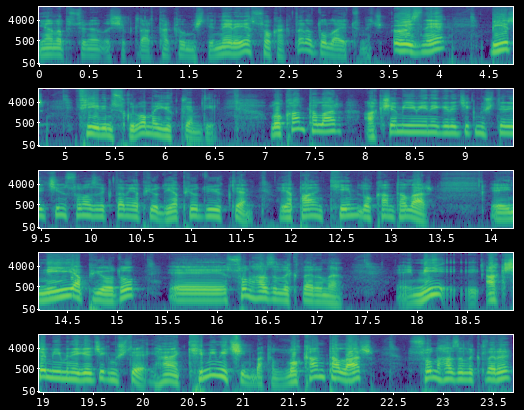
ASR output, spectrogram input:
yanıp sönen ışıklar takılmıştı. Nereye? Sokaklara dolayı tümeç. Özne bir fiilimsi grubu ama yüklem değil. Lokantalar akşam yemeğine gelecek müşteri için son hazırlıklarını yapıyordu. Yapıyordu yüklem. Yapan kim? Lokantalar. E, neyi yapıyordu? E, son hazırlıklarını. E, ni akşam yemeğine gelecek müşteri. Ha kimin için? Bakın lokantalar son hazırlıkları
